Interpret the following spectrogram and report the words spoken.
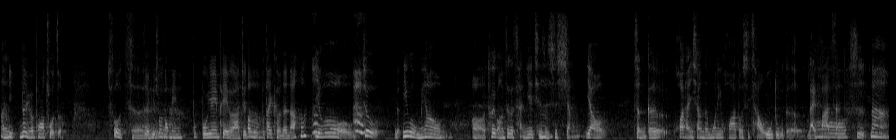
那你、嗯、那你会碰到挫折？挫折，对，比如说农民不不愿意配合啊，觉得不太可能啊。哦、有，就因为我们要呃推广这个产业，其实是想要整个花坛乡的茉莉花都是朝无毒的来发展。哦、是。那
